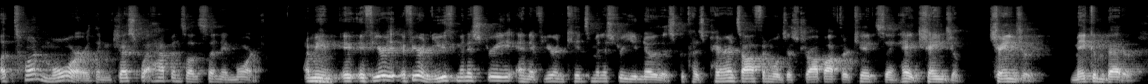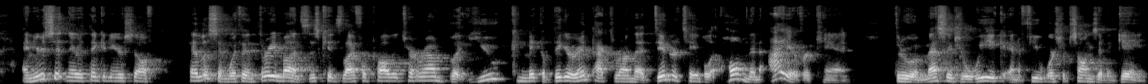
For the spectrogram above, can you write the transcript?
a ton more than just what happens on Sunday morning. I mean, hmm. if you're if you're in youth ministry and if you're in kids ministry, you know this because parents often will just drop off their kids saying, "Hey, change them, change them, make them better." And you're sitting there thinking to yourself, "Hey, listen, within three months, this kid's life will probably turn around, but you can make a bigger impact around that dinner table at home than I ever can through a message a week and a few worship songs and a game."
